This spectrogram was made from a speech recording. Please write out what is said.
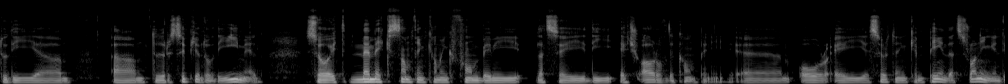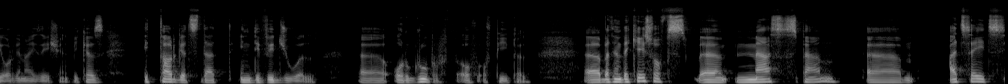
to the um, um, to the recipient of the email. So it mimics something coming from maybe, let's say, the HR of the company um, or a certain campaign that's running in the organization because it targets that individual uh, or group of, of, of people. Uh, but in the case of uh, mass spam, um, I'd say it's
